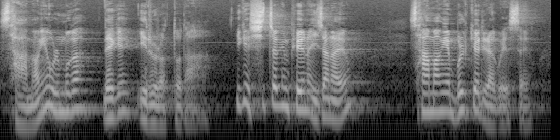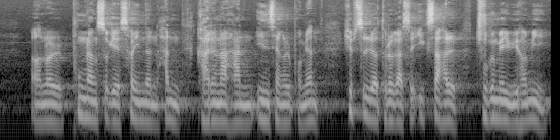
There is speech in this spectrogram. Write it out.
사망의 올무가 내게 이르렀도다. 이게 시적인 표현이잖아요. 사망의 물결이라고 했어요. 오늘 풍랑 속에 서 있는 한 가련한 한 인생을 보면 휩쓸려 들어가서 익사할 죽음의 위험이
